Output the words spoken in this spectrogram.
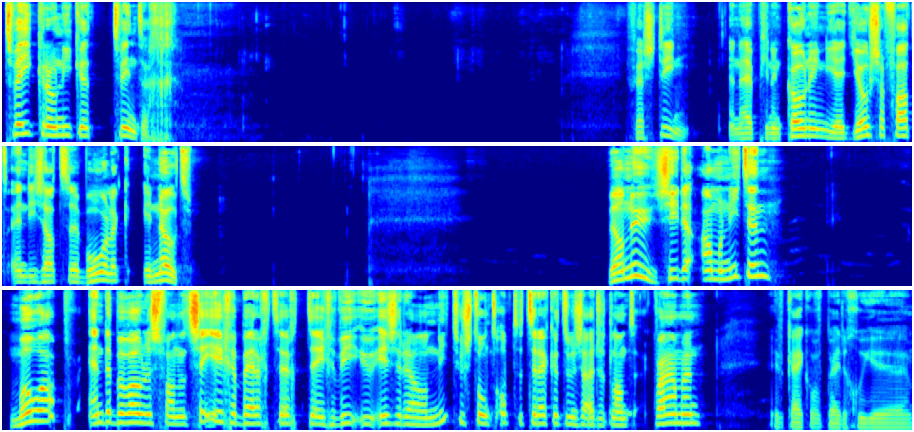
2 Kronieken 20. Vers 10. En dan heb je een koning die heet Jozefat en die zat uh, behoorlijk in nood. Wel nu, zie de Ammonieten, Moab en de bewoners van het Zeegebergte, tegen wie u Israël niet toestond op te trekken toen ze uit het land kwamen, Even kijken of ik bij de goede.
